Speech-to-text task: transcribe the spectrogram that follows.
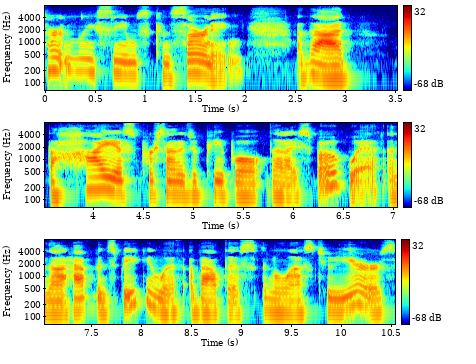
certainly seems concerning that the highest percentage of people that I spoke with and that I have been speaking with about this in the last two years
